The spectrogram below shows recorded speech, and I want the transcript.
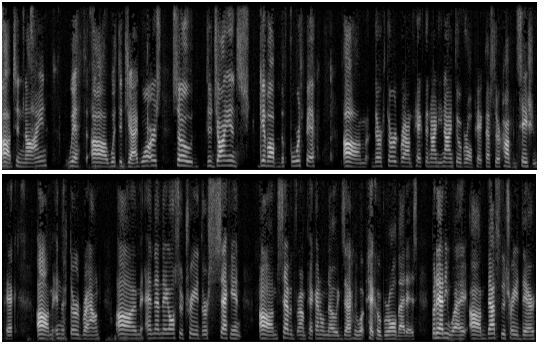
uh, to nine with uh, with the Jaguars. So the Giants give up the fourth pick um, their third round pick, the 99th overall pick. That's their compensation pick um, in the third round. Um, and then they also trade their second um, seventh round pick. I don't know exactly what pick overall that is. But anyway, um, that's the trade there.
